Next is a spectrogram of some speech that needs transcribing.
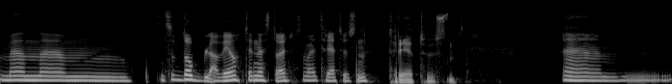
men um, så dobla vi jo til neste år. Så var det 3000. 3000. Um,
